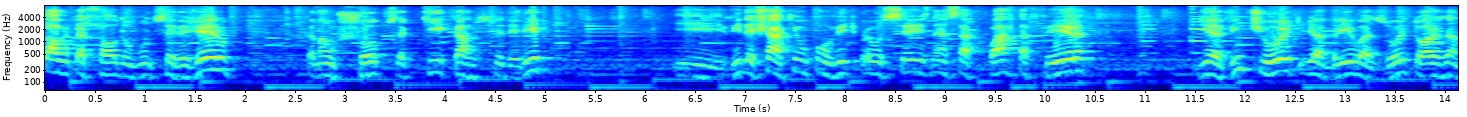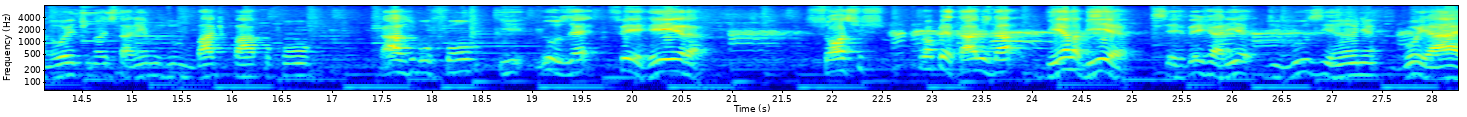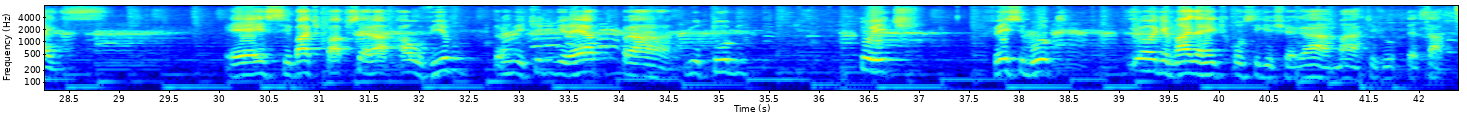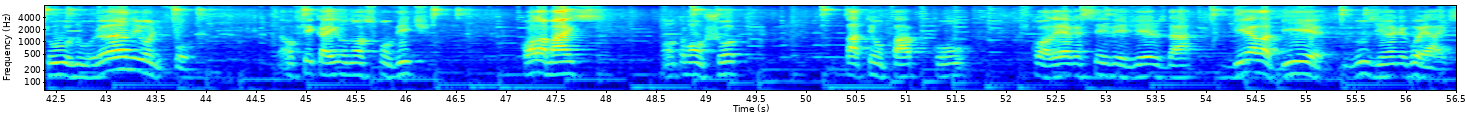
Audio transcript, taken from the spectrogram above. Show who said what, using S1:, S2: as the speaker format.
S1: Salve pessoal do Mundo Cervejeiro, canal Shops aqui, Carlos Frederico. E vim deixar aqui um convite para vocês nessa quarta-feira, dia 28 de abril, às 8 horas da noite, nós estaremos num bate-papo com Carlos Buffon e José Ferreira, sócios proprietários da Biela Bia, cervejaria de Lusiânia, Goiás. É, esse bate-papo será ao vivo, transmitido direto para YouTube, Twitch, Facebook e onde mais a gente conseguir chegar, Marte, Júpiter, Saturno, Urano e onde for. Então fica aí o nosso convite. Cola mais, vamos tomar um chopp, bater um papo com os colegas cervejeiros da Biela Bia, Lusiânia, Goiás.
